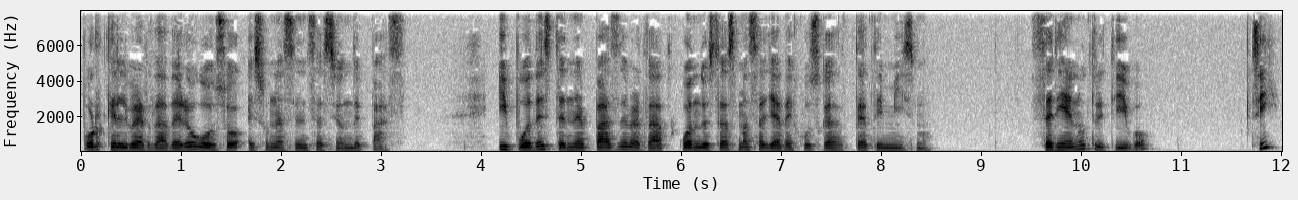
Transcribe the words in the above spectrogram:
porque el verdadero gozo es una sensación de paz. Y puedes tener paz de verdad cuando estás más allá de juzgarte a ti mismo. ¿Sería nutritivo? Sí,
